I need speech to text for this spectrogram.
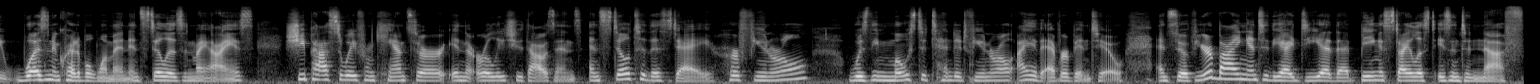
was an incredible woman and still is in my eyes. She passed away from cancer in the early 2000s and still to this day her funeral was the most attended funeral I have ever been to. And so if you're buying into the idea that being a stylist isn't enough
